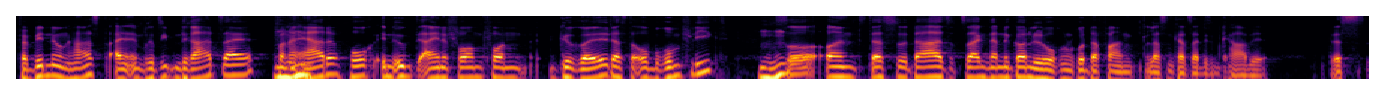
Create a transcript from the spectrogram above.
Verbindung hast, ein, im Prinzip ein Drahtseil von mhm. der Erde hoch in irgendeine Form von Geröll, das da oben rumfliegt, mhm. so, und dass du da sozusagen dann eine Gondel hoch und runter fahren lassen kannst an diesem Kabel. Das.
